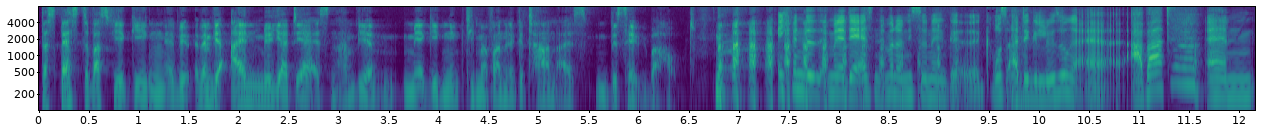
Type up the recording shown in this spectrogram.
das Beste, was wir gegen, äh, wenn wir einen Milliardär essen, haben wir mehr gegen den Klimawandel getan als bisher überhaupt. ich finde Milliardär essen immer noch nicht so eine großartige Lösung, äh, aber ähm,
